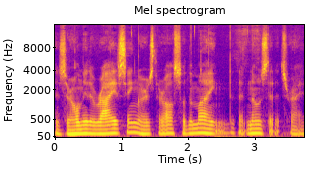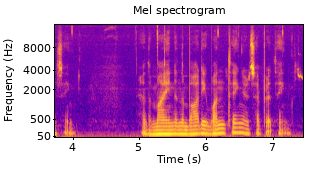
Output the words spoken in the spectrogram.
Is there only the rising, or is there also the mind that knows that it's rising? Are the mind and the body one thing or separate things?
